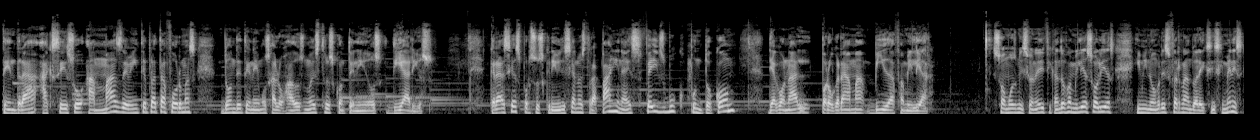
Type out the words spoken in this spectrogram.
tendrá acceso a más de 20 plataformas donde tenemos alojados nuestros contenidos diarios. Gracias por suscribirse a nuestra página, es facebook.com diagonal programa Vida Familiar. Somos Misión Edificando Familias Sólidas y mi nombre es Fernando Alexis Jiménez.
